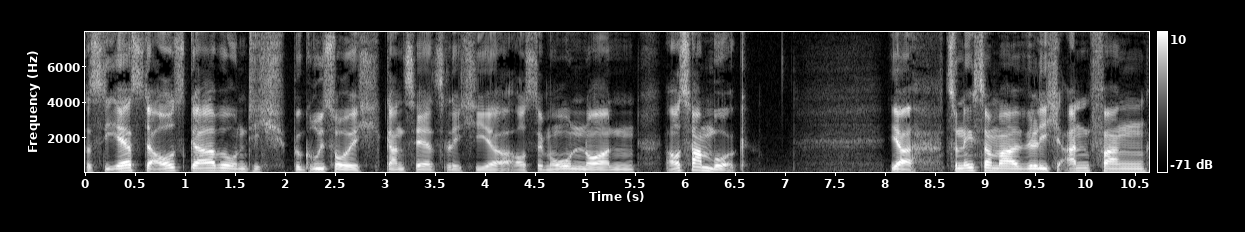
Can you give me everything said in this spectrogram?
Das ist die erste Ausgabe und ich begrüße euch ganz herzlich hier aus dem hohen Norden, aus Hamburg. Ja, zunächst einmal will ich anfangen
